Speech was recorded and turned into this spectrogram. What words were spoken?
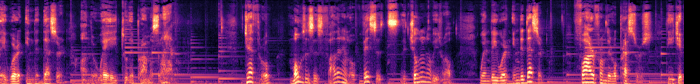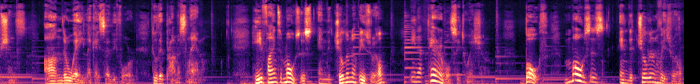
they were in the desert on their way to the promised land. Jethro, Moses' father in law, visits the children of Israel when they were in the desert, far from their oppressors, the Egyptians, on their way, like I said before, to the promised land. He finds Moses and the children of Israel in a terrible situation. Both Moses and the children of Israel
